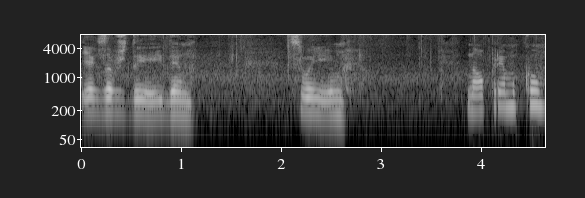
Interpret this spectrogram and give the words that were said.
Як завжди, йдемо своїм напрямком.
